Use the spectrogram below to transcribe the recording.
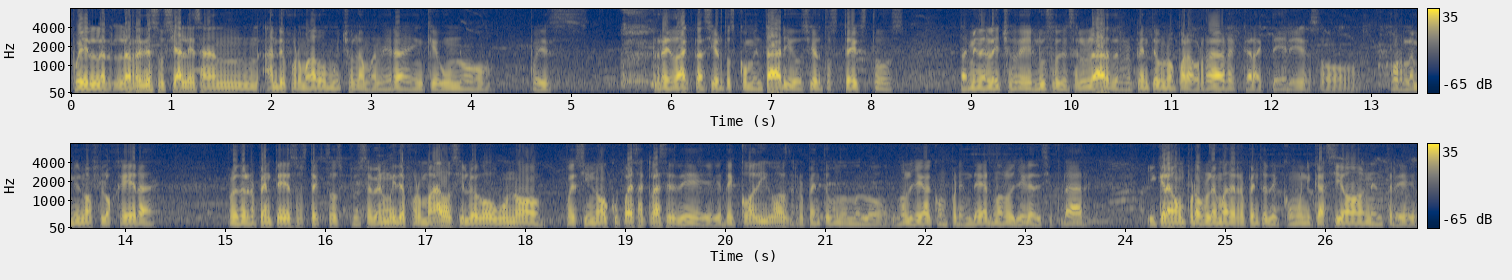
Pues las redes sociales han, han deformado mucho la manera en que uno, pues, redacta ciertos comentarios, ciertos textos, también el hecho del uso del celular, de repente uno para ahorrar caracteres o por la misma flojera, pero de repente esos textos pues, se ven muy deformados y luego uno, pues si no ocupa esa clase de, códigos, de repente uno no lo, no lo, llega a comprender, no lo llega a descifrar y crea un problema de repente de comunicación entre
